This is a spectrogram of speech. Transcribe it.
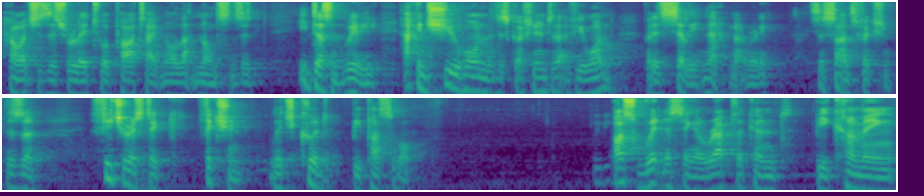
how much does this relate to apartheid and all that nonsense? It, it doesn't really. I can shoehorn the discussion into that if you want, but it's silly. Nah, not really. It's a science fiction. This is a futuristic fiction which could be possible us witnessing a replicant becoming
